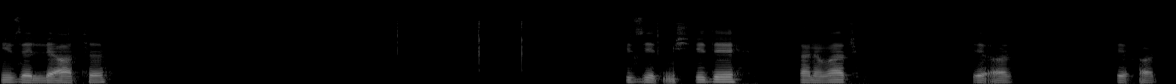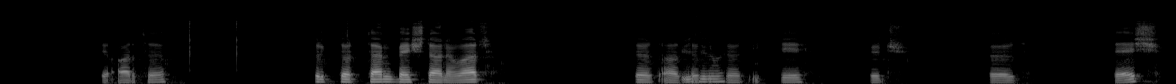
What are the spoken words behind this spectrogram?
150 artı 177 tane var. Bir artı bir artı bir artı 44'ten 5 tane var. 4 artı 120. 44 2 3 4 5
